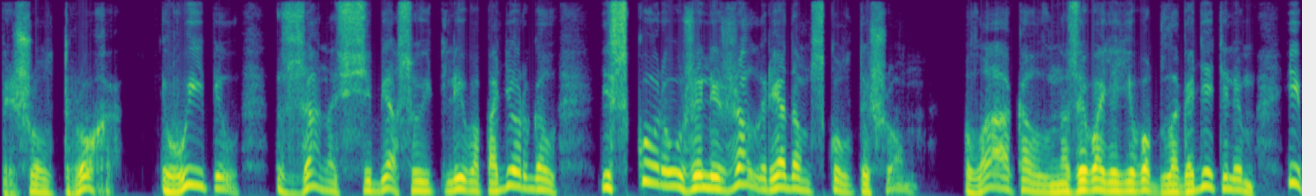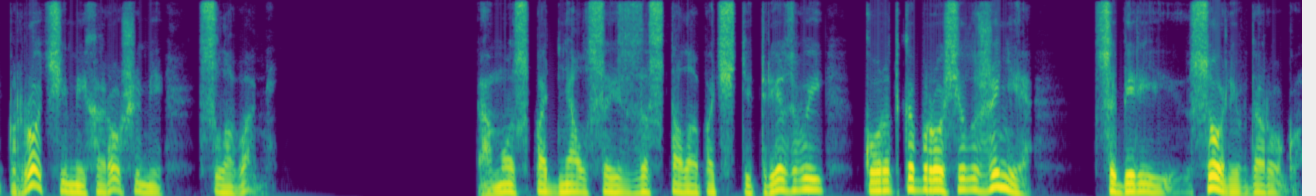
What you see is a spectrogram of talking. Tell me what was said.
Пришел Троха, выпил, за нос себя суетливо подергал и скоро уже лежал рядом с Култышом. Плакал, называя его благодетелем и прочими хорошими словами. Амос поднялся из-за стола почти трезвый, коротко бросил жене. «Собери соли в дорогу,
